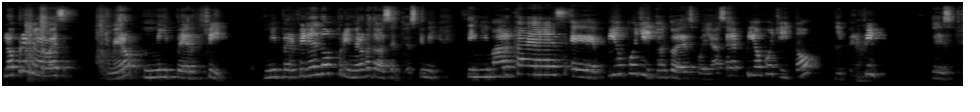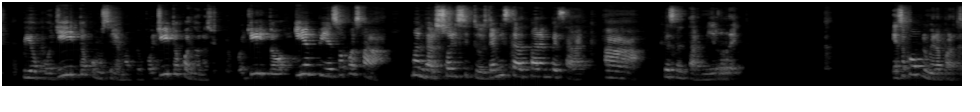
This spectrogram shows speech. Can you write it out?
Lo primero es, primero, mi perfil. Mi perfil es lo primero que te voy a hacer. Entonces, si mi, si mi marca es eh, Pío Pollito, entonces voy a hacer Pío Pollito, mi perfil. Entonces, Pío Pollito, ¿cómo se llama Pío Pollito? Cuando nació Pío Pollito. Y empiezo pues a mandar solicitudes de amistad para empezar a, presentar mi red. Eso como primera parte.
